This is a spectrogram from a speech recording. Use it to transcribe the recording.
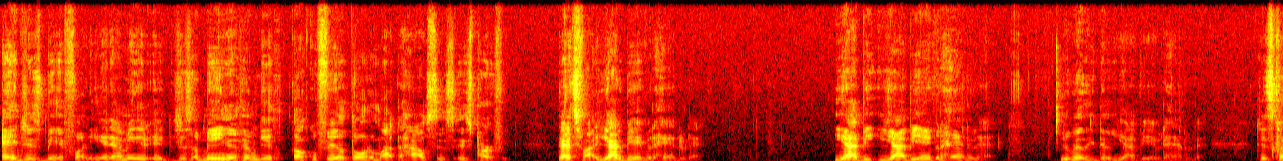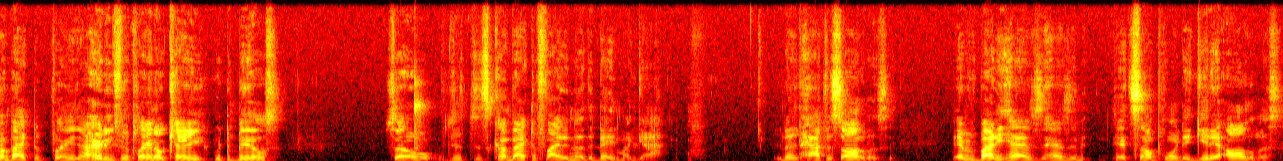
and just being funny. And I mean, it, it just a meaning of him getting Uncle Phil throwing him out the house is, is perfect. That's fine. You got to be able to handle that. You gotta be you gotta be able to handle that. You really do. You gotta be able to handle that. Just come back to play. I heard he's been playing okay with the Bills. So just just come back to fight another day, my guy. You know, it happens to all of us. Everybody has has a, at some point they get at all of us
